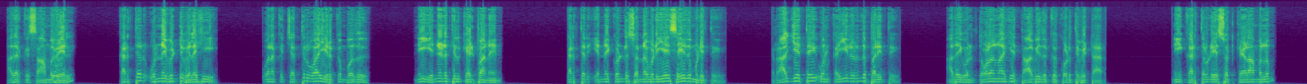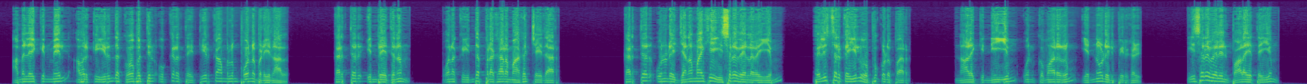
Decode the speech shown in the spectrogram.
அதற்கு சாமுவேல் கர்த்தர் உன்னை விட்டு விலகி உனக்கு சத்துருவாய் இருக்கும்போது நீ என்னிடத்தில் கேட்பானேன்? கர்த்தர் என்னை கொண்டு சொன்னபடியே செய்து முடித்து ராஜ்யத்தை உன் கையிலிருந்து பறித்து அதை உன் தோழனாகிய தாவீதுக்கு கொடுத்து விட்டார் நீ கர்த்தருடைய சொற்கேளாமலும் அமலேக்கின் மேல் அவருக்கு இருந்த கோபத்தின் உக்கிரத்தை தீர்க்காமலும் போனபடியினால் கர்த்தர் இன்றைய தினம் உனக்கு இந்த பிரகாரமாகச் செய்தார். கர்த்தர் உன்னுடைய ஜனமாகிய இஸ்ரவேலரையும் பெலிஸ்தர் கையில் ஒப்புக் கொடுப்பார் நாளைக்கு நீயும் உன் குமாரரும் என்னோடு இருப்பீர்கள். இஸ்ரவேலின் பாளையத்தையும்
